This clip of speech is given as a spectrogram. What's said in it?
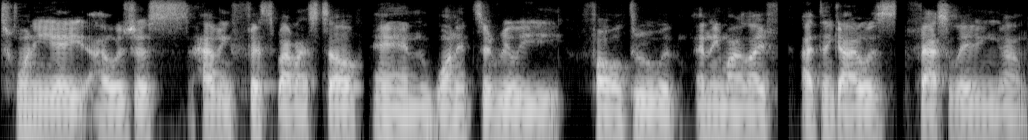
28, I was just having fits by myself and wanted to really follow through with ending my life. I think I was vacillating. Um,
